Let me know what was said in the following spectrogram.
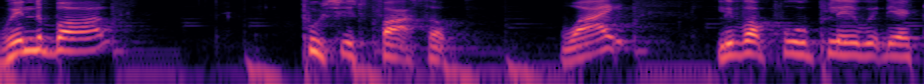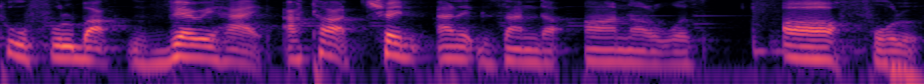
Win the ball, push it fast up. Why? Liverpool play with their two fullbacks very high. I thought Trent Alexander Arnold was awful.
